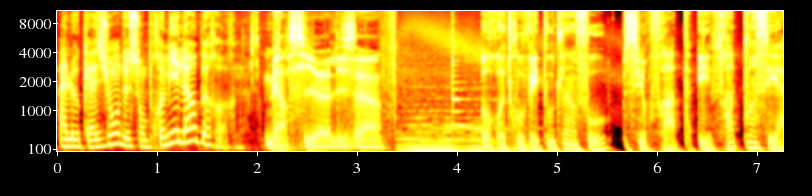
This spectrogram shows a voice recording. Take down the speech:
à l'occasion de son premier Lauberhorn. Merci euh, Lisa. Retrouvez toute l'info sur frappe et frappe.ch.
